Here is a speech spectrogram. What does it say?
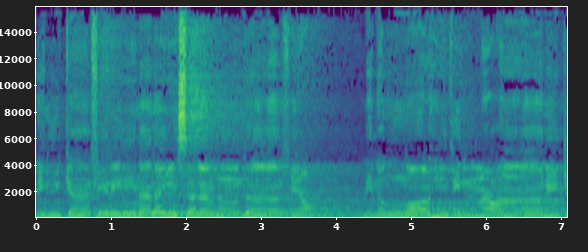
للكافرين ليس له دافع من الله ذي المعارج.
